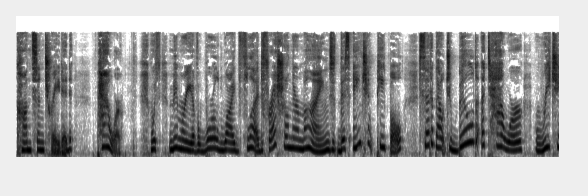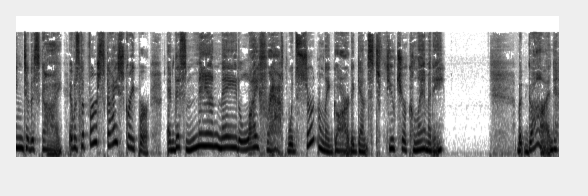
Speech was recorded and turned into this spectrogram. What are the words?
concentrated power. With memory of a worldwide flood fresh on their minds, this ancient people set about to build a tower reaching to the sky. It was the first skyscraper, and this man-made life raft would certainly guard against future calamity. But God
